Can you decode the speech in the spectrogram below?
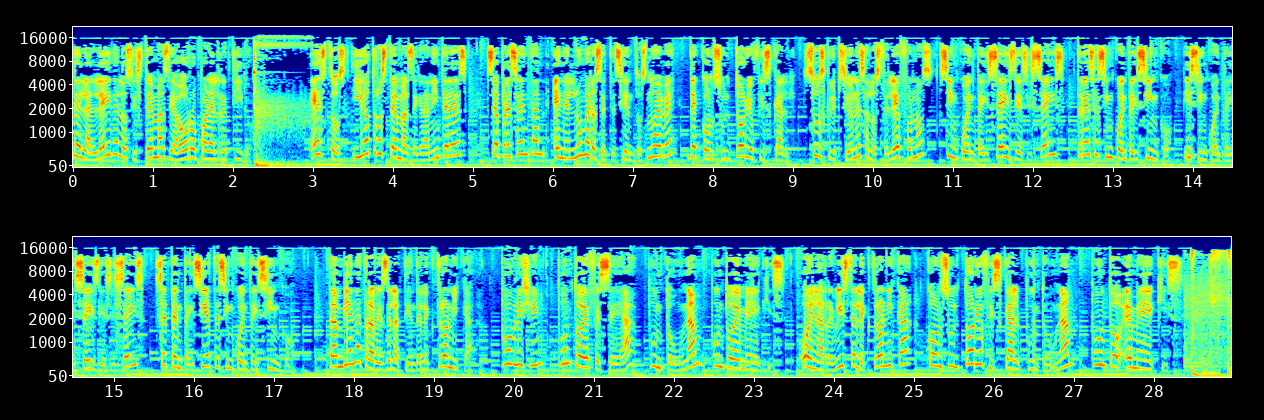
de la Ley de los Sistemas de Ahorro para el Retiro. Estos y otros temas de gran interés se presentan en el número 709 de Consultorio Fiscal. Suscripciones a los teléfonos 5616-1355 y 5616-7755. También a través de la tienda electrónica publishing.fca.unam.mx o en la revista electrónica consultoriofiscal.unam.mx.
